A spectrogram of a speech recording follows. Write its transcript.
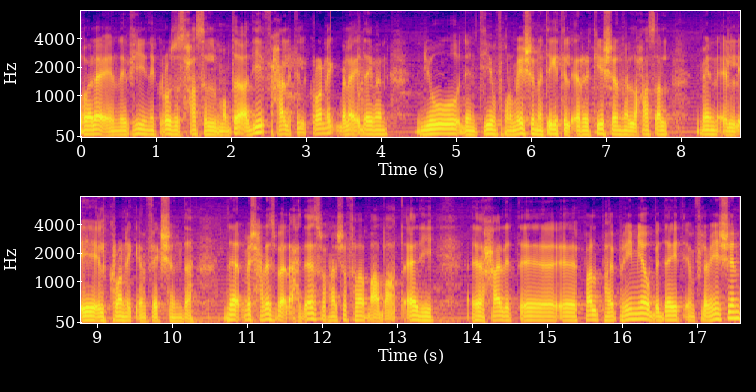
وبلاقي إن في necrosis حاصل المنطقة دي. في حالة ال chronic بلاقي دايما new dentin formation نتيجة ال irritation اللي حصل من الايه ال chronic infection ده. ده مش هنسبق الأحداث وهنشوفها مع بعض. أدي حالة pulp hyperemia وبداية inflammation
